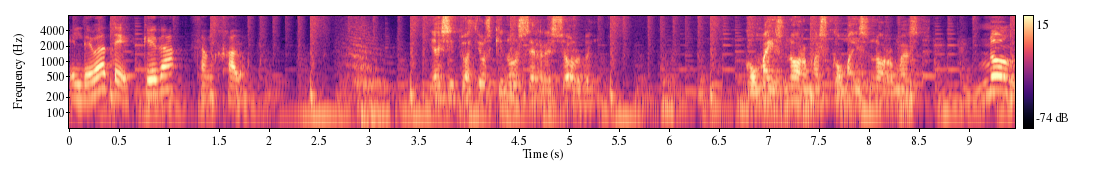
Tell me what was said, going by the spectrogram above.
El debate queda zanjado. E hai situacións que non se resolven con máis normas, con máis normas. Non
